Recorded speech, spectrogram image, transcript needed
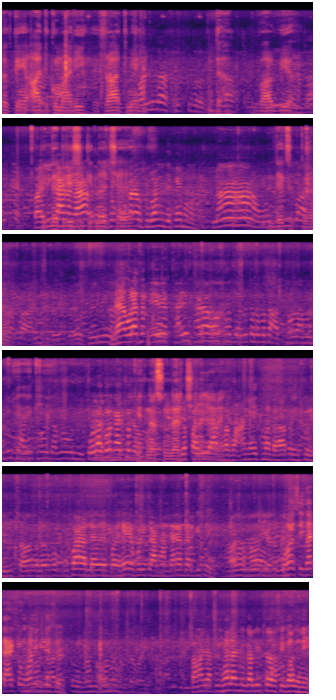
सकते हैं। आदि कुमारी रात में भव्य कितना दृश्य कितना अच्छा है। देखे हाँ सकते हैं तो हो कितना सुंदर अच्छा नज़ारा है। भगवान एक मन रही तो ही तो लोग गुफा का अंदर अंदर की तो वहाँ सीधा डायरेक्ट वहाँ निकले समझ आप यहाँ लाइन निकाली तो सीधा वहीं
